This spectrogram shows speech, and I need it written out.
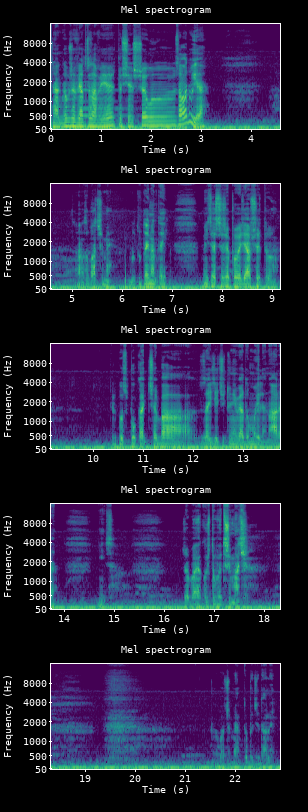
że jak dobrze wiatr zawieje, to się jeszcze załaduje. Zaraz zobaczymy. Bo tutaj na tej miejsce, szczerze powiedziawszy, to tylko spukać trzeba, zajdzie ci tu nie wiadomo ile, no ale nic. Trzeba jakoś to wytrzymać. Zobaczymy jak to będzie dalej.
